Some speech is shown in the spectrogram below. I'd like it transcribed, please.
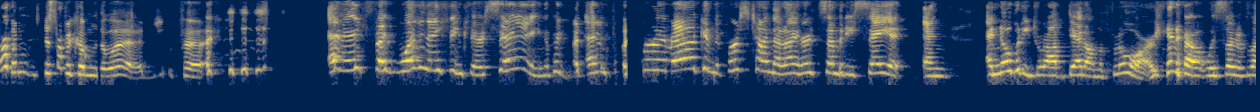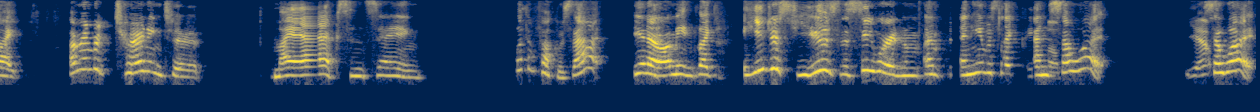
just becomes the word for. and it's like, what do they think they're saying? But- And for an American, the first time that I heard somebody say it, and and nobody dropped dead on the floor, you know, it was sort of like I remember turning to my ex and saying, "What the fuck was that?" You know, I mean, like he just used the c word, and and, and he was like, "And so what?" yeah So what?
